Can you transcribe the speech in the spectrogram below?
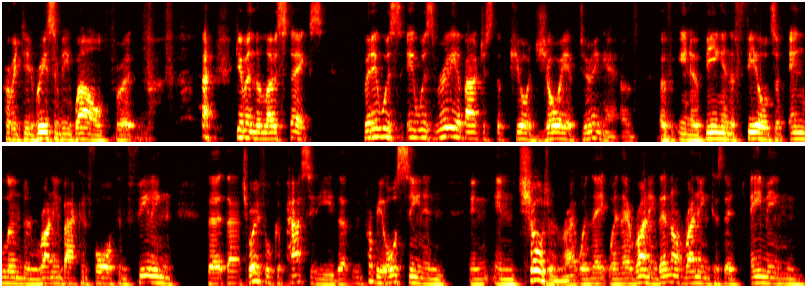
probably did reasonably well for given the low stakes. But it was it was really about just the pure joy of doing it, of of you know being in the fields of England and running back and forth and feeling that that joyful capacity that we've probably all seen in in in children right? When they when they're running they're not running because they're aiming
